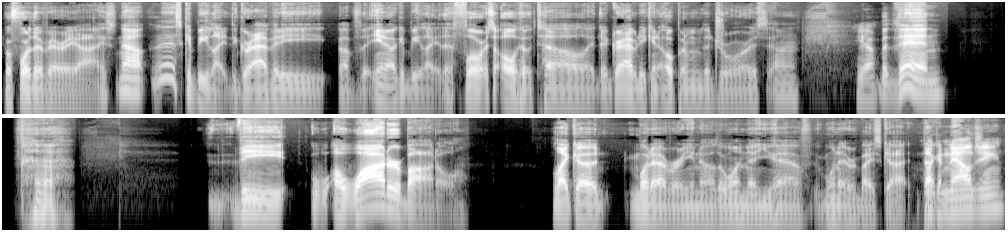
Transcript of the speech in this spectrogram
before their very eyes. Now, this could be like the gravity of the, you know, it could be like the floor. It's an old hotel. Like the gravity can open the drawers. Uh, Yeah. but then the a water bottle, like a whatever, you know, the one that you have, one that everybody's got. That- Like a Nalgene?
